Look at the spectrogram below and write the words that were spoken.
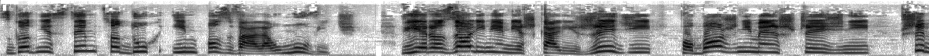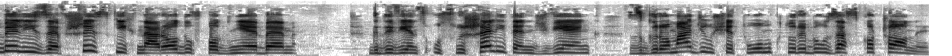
zgodnie z tym, co Duch im pozwalał mówić. W Jerozolimie mieszkali Żydzi, pobożni mężczyźni, przybyli ze wszystkich narodów pod niebem. Gdy więc usłyszeli ten dźwięk, zgromadził się tłum, który był zaskoczony,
